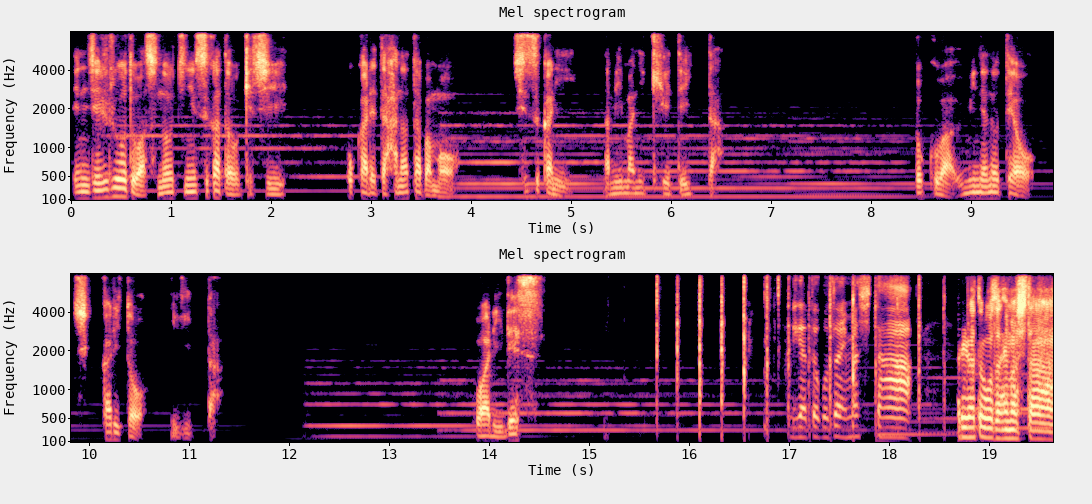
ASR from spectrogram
エンジェルロードはそのうちに姿を消し、置かれた花束も静かに波間に消えていった。僕は海根の手をしっかりと握った。終わりです。ありがとうございました。ありがとうございました。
